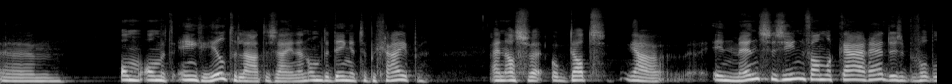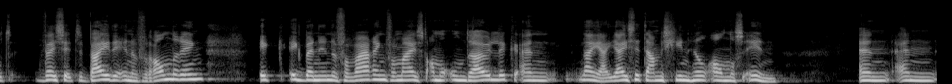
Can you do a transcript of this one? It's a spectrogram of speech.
Um, om, om het één geheel te laten zijn en om de dingen te begrijpen. En als we ook dat ja, in mensen zien van elkaar, hè, dus bijvoorbeeld, wij zitten beide in een verandering. Ik, ik ben in de verwarring, voor mij is het allemaal onduidelijk. En nou ja, jij zit daar misschien heel anders in. En, en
